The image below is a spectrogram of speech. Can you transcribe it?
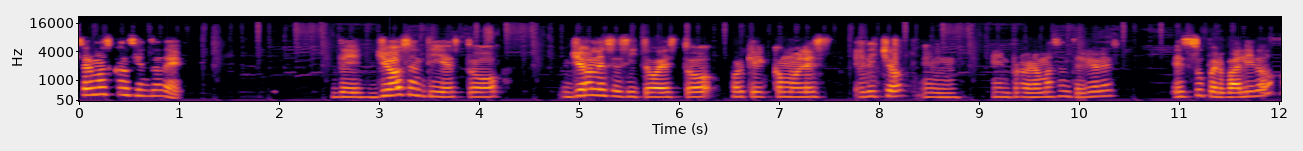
ser más consciente de, de yo sentí esto, yo necesito esto, porque como les he dicho en, en programas anteriores, es súper válido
